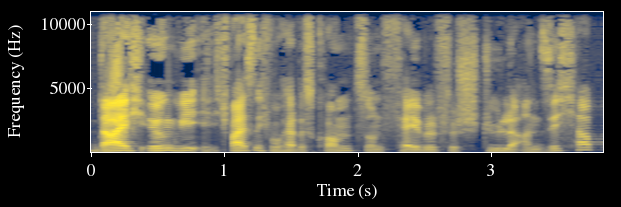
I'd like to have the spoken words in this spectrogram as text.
da ich irgendwie, ich weiß nicht, woher das kommt, so ein Fable für Stühle an sich habe,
